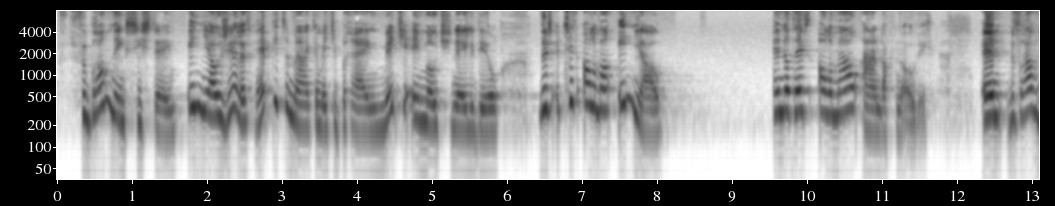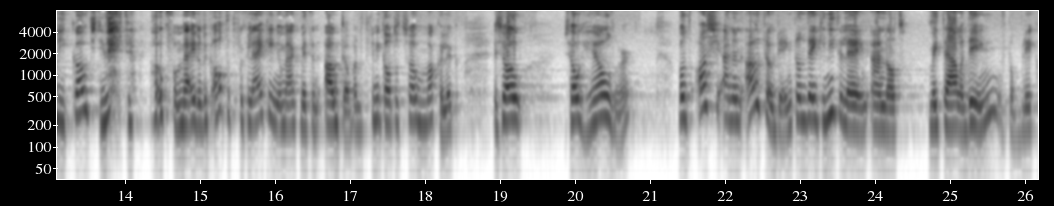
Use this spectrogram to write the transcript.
verbrandingssysteem. In jouzelf heb je te maken met je brein, met je emotionele deel. Dus het zit allemaal in jou. En dat heeft allemaal aandacht nodig. En de vrouwen die ik coach, die weten ook van mij dat ik altijd vergelijkingen maak met een auto. Maar dat vind ik altijd zo makkelijk, zo, zo helder. Want als je aan een auto denkt, dan denk je niet alleen aan dat metalen ding, of dat blik,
